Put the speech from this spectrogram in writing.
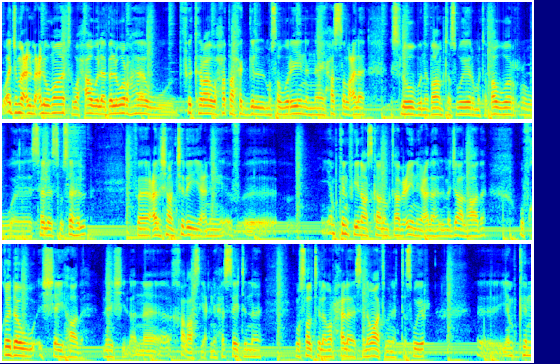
وأجمع المعلومات وأحاول أبلورها وفكرة وأحطها حق المصورين إنه يحصل على أسلوب ونظام تصوير متطور وسلس وسهل. فعلشان كذي يعني يمكن في ناس كانوا متابعيني على المجال هذا وفقدوا الشيء هذا. ليش؟ لأن خلاص يعني حسيت أنه وصلت إلى مرحلة سنوات من التصوير. يمكن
